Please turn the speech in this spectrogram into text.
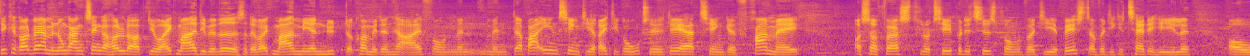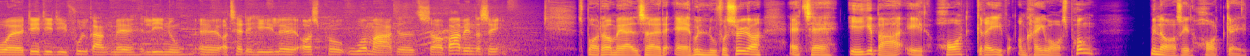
det kan godt være, at man nogle gange tænker, hold da op, det var ikke meget, de bevægede sig. Det var ikke meget mere nyt, der kom i den her iPhone. Men, men der er bare en ting, de er rigtig gode til, det er at tænke fremad og så først slå til på det tidspunkt, hvor de er bedst, og hvor de kan tage det hele. Og øh, det er det, de er fuld gang med lige nu, øh, at tage det hele, også på urmarkedet. Så bare vent og se. Spot er altså, at Apple nu forsøger at tage ikke bare et hårdt greb omkring vores punkt, men også et hårdt greb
